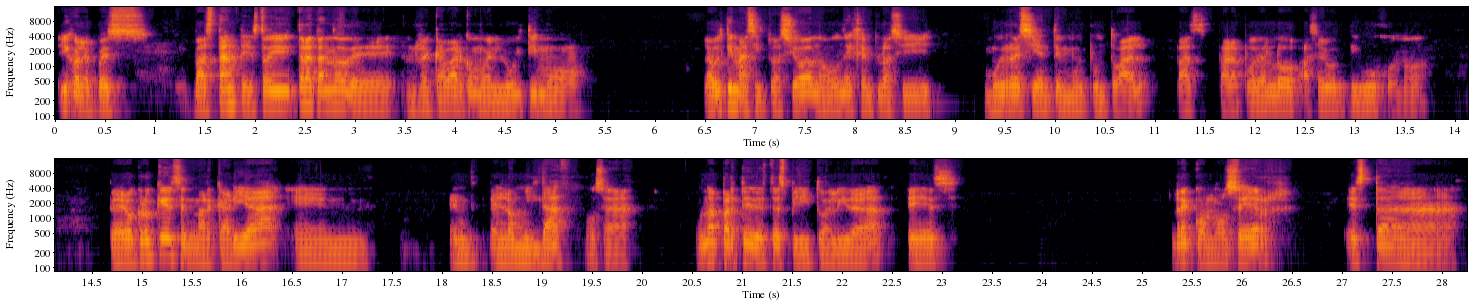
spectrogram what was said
Híjole, pues bastante. Estoy tratando de recabar como el último, la última situación o un ejemplo así muy reciente, muy puntual, para poderlo hacer un dibujo, ¿no? Pero creo que se enmarcaría en, en, en la humildad, o sea, una parte de esta espiritualidad es reconocer esta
